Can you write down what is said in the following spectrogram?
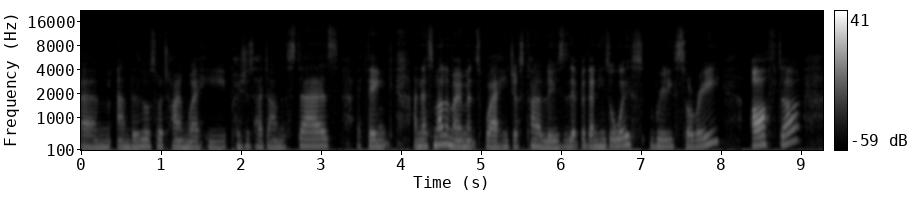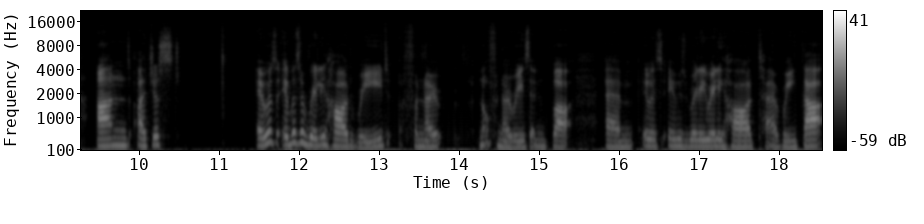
um, and there's also a time where he pushes her down the stairs I think and there's some other moments where he just kind of loses it but then he's always really sorry after and I just it was it was a really hard read for no not for no reason but um it was it was really really hard to read that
